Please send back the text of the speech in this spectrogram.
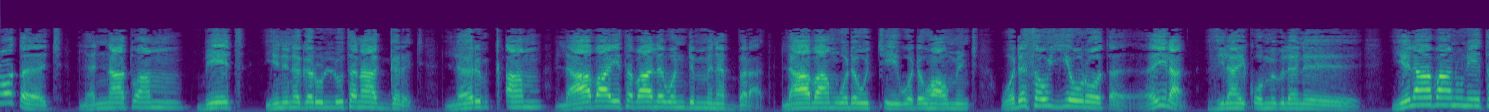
ሮጠች፣ ለእናቷም ቤት ይህን ነገር ሁሉ ተናገረች። ለርብቃም ላባ የተባለ ወንድም ነበራት። ላባም ወደ ውጪ ወደ ውሃው ምንጭ ወደ ሰውየው ሮጠ ይላል። እዚህ ላይ ቆም ብለን የላባን ሁኔታ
